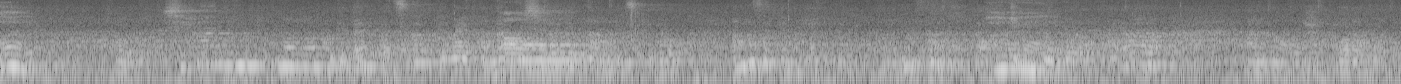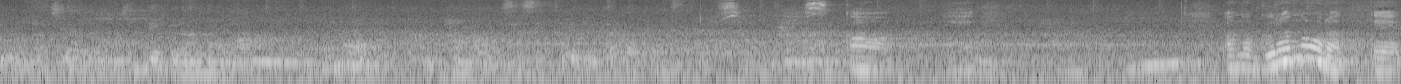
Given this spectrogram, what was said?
はいこう市販のもので誰か使ってないかなって調べたんですけど、甘酒も入ってるのがなかったっていうところから、あの発酵ラボっていうのを立ち上げまして、グラノーラでもあの販売させていただいてます。そうですか、えーあのグラノーラって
